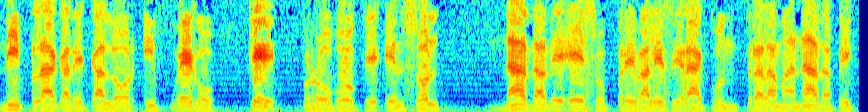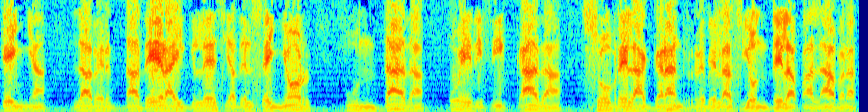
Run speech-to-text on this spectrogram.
ni plaga de calor y fuego, que provoque el sol, nada de eso prevalecerá contra la manada pequeña, la verdadera iglesia del Señor, fundada o edificada sobre la gran revelación de la palabra.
